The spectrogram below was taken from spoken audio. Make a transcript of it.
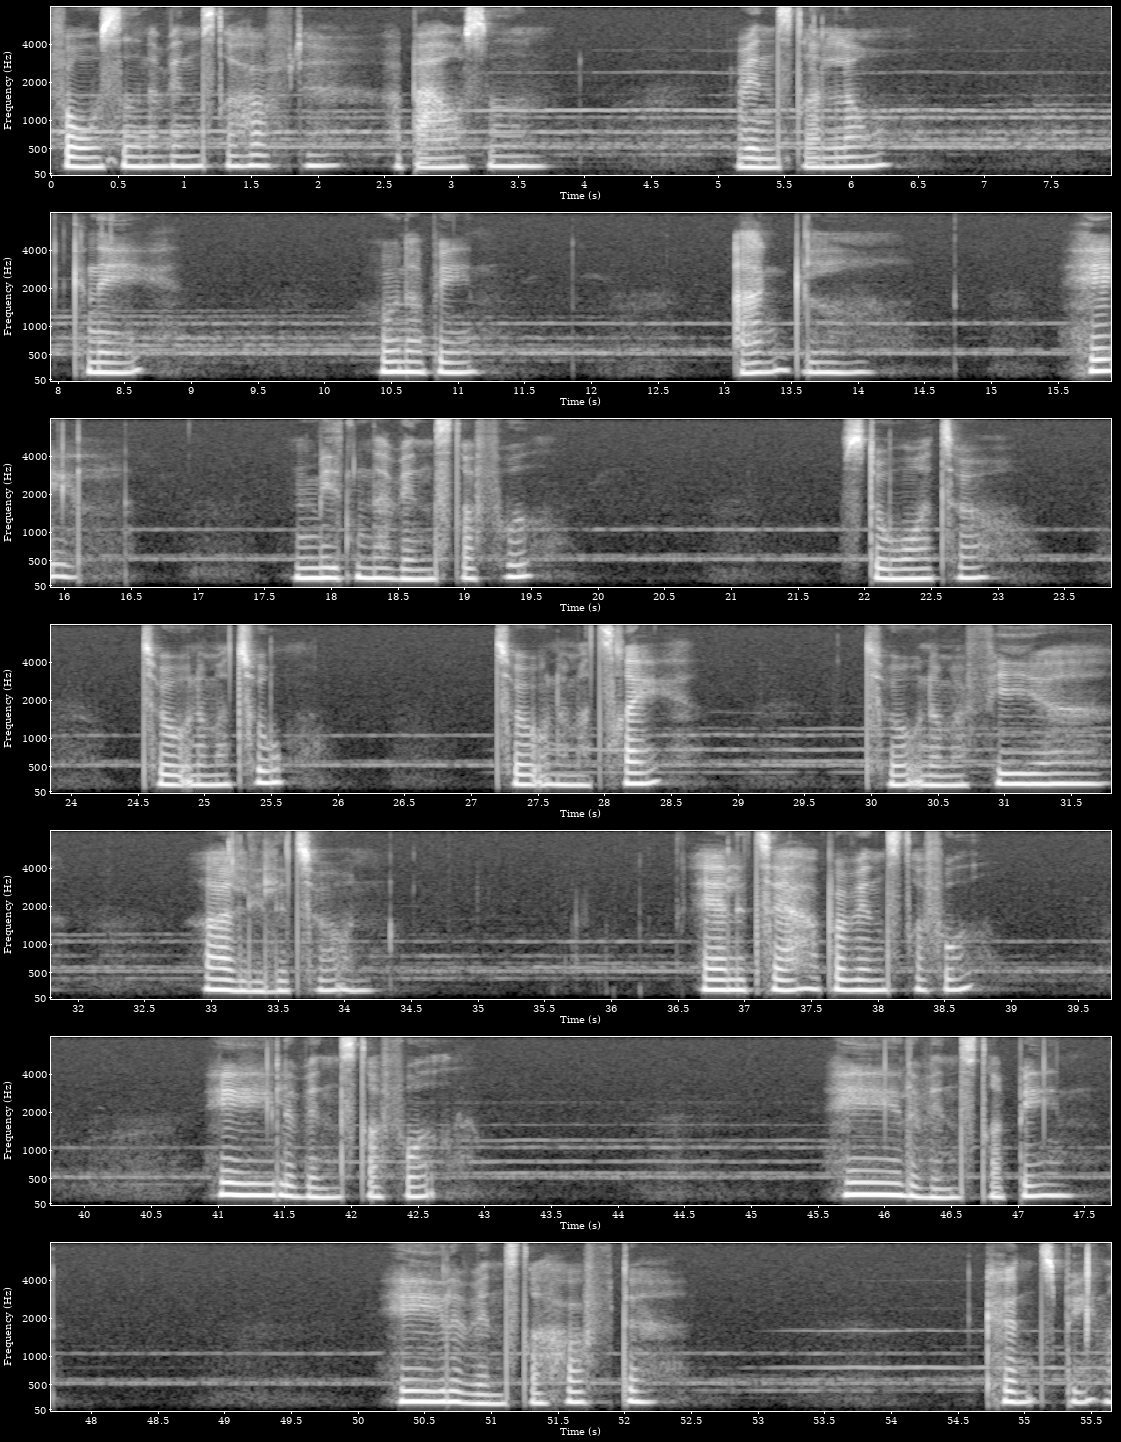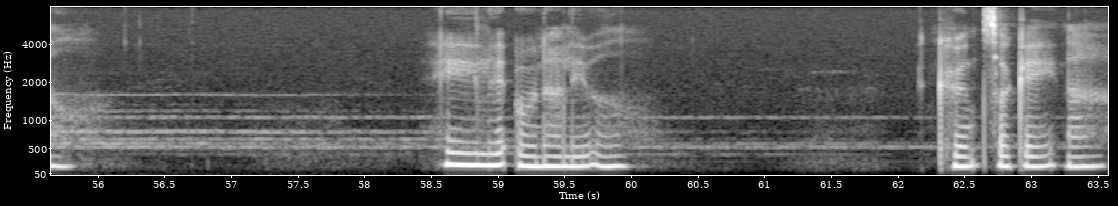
forsiden af venstre hofte og bagsiden, venstre lov, knæ, underben, ankel, hæl, midten af venstre fod, store tog. Tog nummer to, Tog nummer tre, to nummer 4 og lille tåen. Alle tær på venstre fod. Hele venstre fod. Hele venstre ben. Hele venstre hofte. Kønsbenet hele underlivet, kønsorganer,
